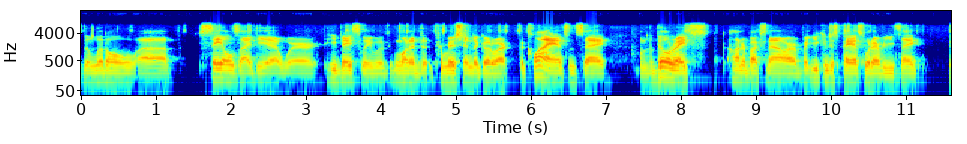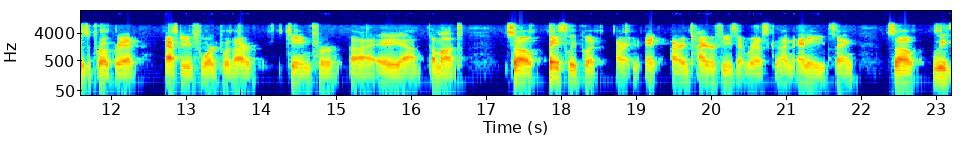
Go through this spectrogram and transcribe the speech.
the little uh, sales idea where he basically was, wanted permission to go to our the clients and say um, the bill rate's 100 bucks an hour but you can just pay us whatever you think is appropriate after you've worked with our team for uh, a uh, a month. So basically put our our entire fees at risk on anything. So we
